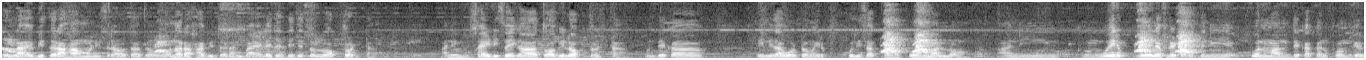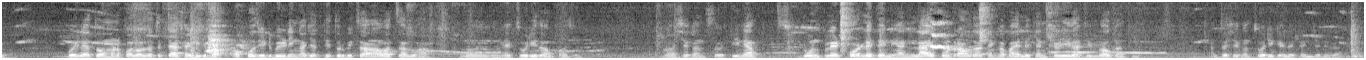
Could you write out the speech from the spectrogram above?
तो लायव भितर आहा मनीस रावता तो ओनर आहा भितर आनी भायल्याच्यान तेचे तो लॉक तोडटा. आनी सायडीचो एक आहा तो बी लॉक तोडटा पूण तेका तेणी ताबडतोब मागीर पुलिसाक कोणाक फोन मारलो. आनी वयर वयल्या फ्लॅटार तेणी फोन मारून तेका कन्फर्म केलो. पयल्या तो म्हणपाक लागलो त्या सायडीच्या ऑपोजीट बिल्डिंगाचेर तेतूर बी आवाज चालू आहा हे चोरी जावपाचो. पूण अशें करून तिन्या दोन प्लेट फोडले तेणी आनी लायव कोण रावता तांकां भायल्याच्यान केळी घातली लॉक घातली. आनी तशें करून चोरी केले तेंच्यांनी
